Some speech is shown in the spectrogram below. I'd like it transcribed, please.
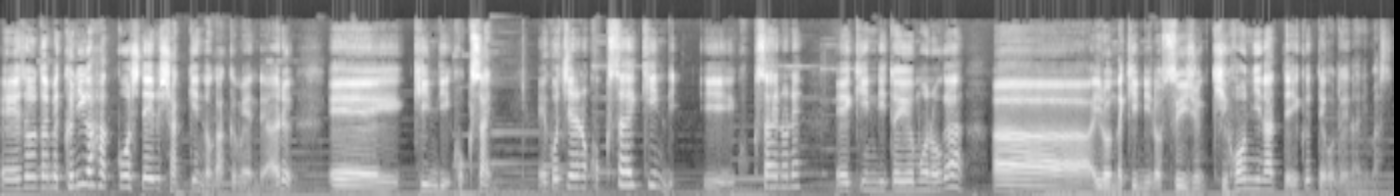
えー、そのため国が発行している借金の額面である、えー、金利、国債。えー、こちらの国債金利、国債のね、金利というものが、あいろんな金利の水準、基本になっていくってことになります。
